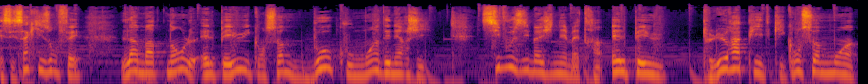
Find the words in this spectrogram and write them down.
Et c'est ça qu'ils ont fait. Là maintenant, le LPU, il consomme beaucoup moins d'énergie. Si vous imaginez mettre un LPU plus rapide, qui consomme moins,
